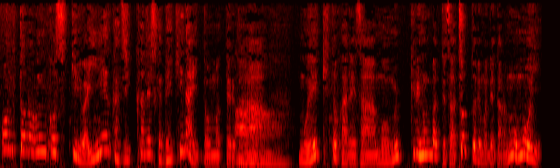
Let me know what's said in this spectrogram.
本当のうんこスッキリは家か実家でしかできないと思ってるあから、もう駅とかでさ、もう思いっきり踏ん張ってさ、ちょっとでも出たらもうもういい。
